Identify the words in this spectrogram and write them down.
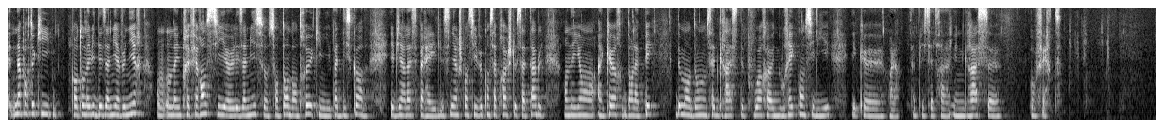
n'importe qui quand on invite des amis à venir, on, a une préférence si euh, les amis s'entendent entre eux et qu'il n'y ait pas de discorde. Eh bien là, c'est pareil. Le Seigneur, je pense, il veut qu'on s'approche de sa table en ayant un cœur dans la paix. Demandons cette grâce de pouvoir euh, nous réconcilier et que voilà, ça puisse être euh, une grâce offerte.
